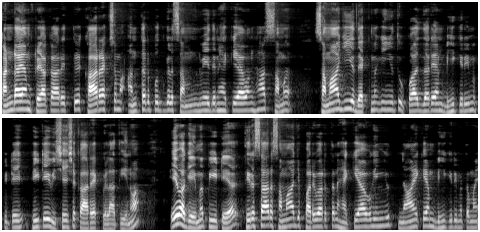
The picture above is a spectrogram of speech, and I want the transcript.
කණ්ඩායම් ක්‍රියාකාරීත්වයේ කාර්යක්ෂම අන්තර්පුද්ගල සංවේදන හැකියාවන් හා සම සමාජීය දැක්මකින් යුතු උපාධිධරයන් බිහි කිරීම පීඨයේ විශේෂ කාර්යයක් වෙලා තියෙනවා. ඒ වගේම පීඨය තිරසාර සමාජ පරිවර්තන හැකියාවකින් යුත් නායකයන් බිහි කිරීම තමයි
